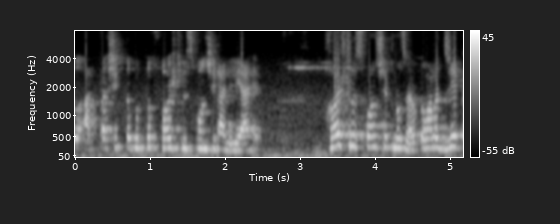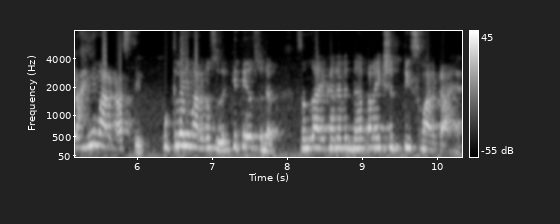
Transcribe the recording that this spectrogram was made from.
तो आत्ता शिकतं फक्त फर्स्ट रिस्पॉन्स शीट आलेली आहे. फर्स्ट रिस्पॉन्स शीटनुसार तुम्हाला जे काही मार्क असतील कुठलेही मार्क असू दे किती असू द्यात समजा एखाद्या विद्यार्थ्याला एकशे तीस मार्क आहेत.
